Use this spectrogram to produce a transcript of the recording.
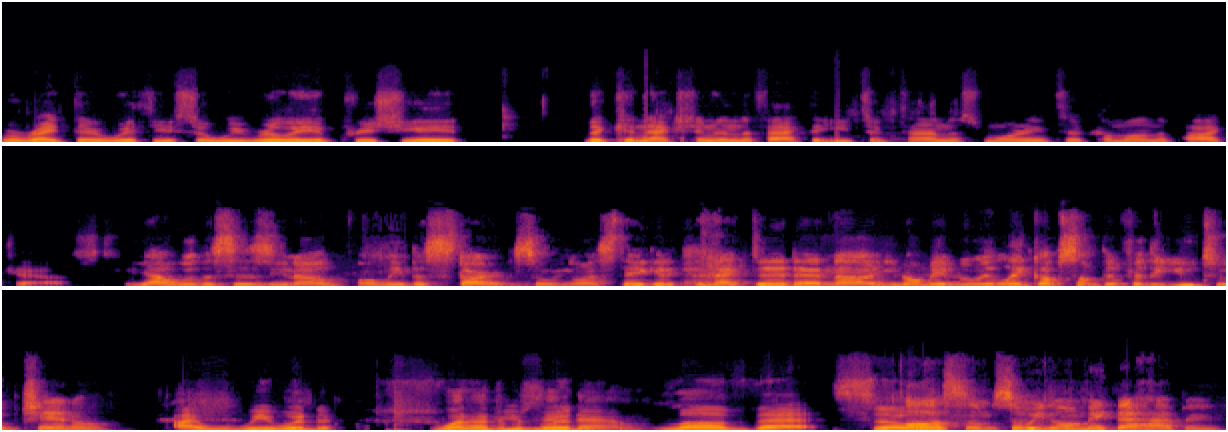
we're right there with you. So we really appreciate the connection and the fact that you took time this morning to come on the podcast. Yeah, well, this is, you know, only the start. So we want to stay get connected and, uh, you know, maybe we link up something for the YouTube channel. I we would One hundred we percent down. love that. So Awesome. So we're going to make that happen.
